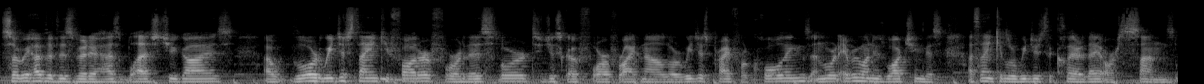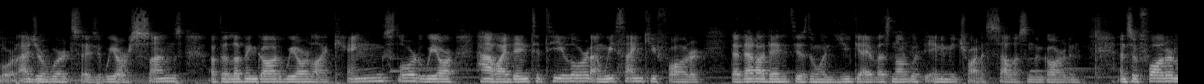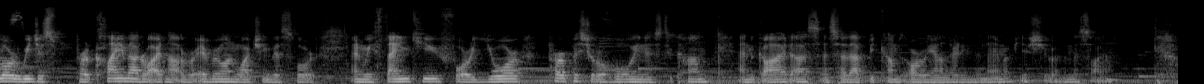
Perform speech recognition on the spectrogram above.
So we hope that this video has blessed you guys. Uh, Lord, we just thank you, Father, for this, Lord, to just go forth right now, Lord. We just pray for callings. And Lord, everyone who's watching this, I thank you, Lord. We just declare they are sons, Lord. As your word says, we are sons of the living God. We are like kings, Lord. We are have identity, Lord. And we thank you, Father, that that identity is the one you gave us, not what the enemy tried to sell us in the garden. And so, Father, Lord, we just proclaim that right now over everyone watching this, Lord. And we thank you for your purpose, your holiness to come and guide us. And so that becomes becomes our reality in the name of Yeshua, the Messiah.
